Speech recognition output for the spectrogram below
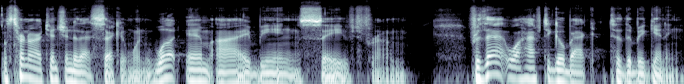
Let's turn our attention to that second one. What am I being saved from? For that, we'll have to go back to the beginning,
